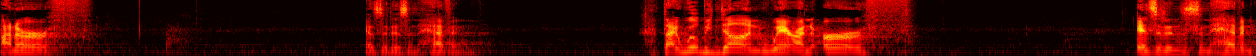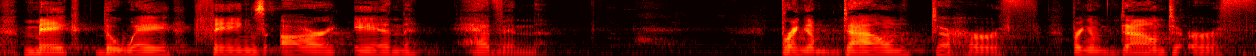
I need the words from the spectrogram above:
On earth, as it is in heaven. Thy will be done. Where? On earth as it is in heaven. Make the way things are in heaven. Bring them down to earth. Bring them down to earth.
